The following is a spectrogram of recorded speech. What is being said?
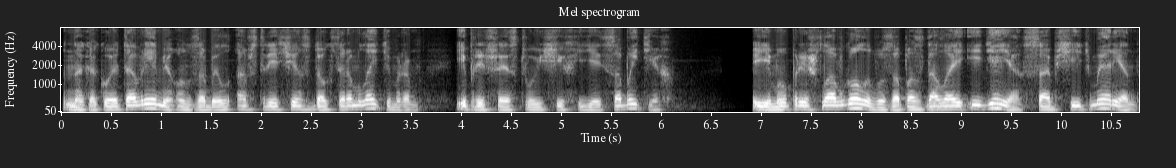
На какое-то время он забыл о встрече с доктором Леттимером и предшествующих ей событиях. Ему пришла в голову запоздалая идея сообщить Мэриан,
